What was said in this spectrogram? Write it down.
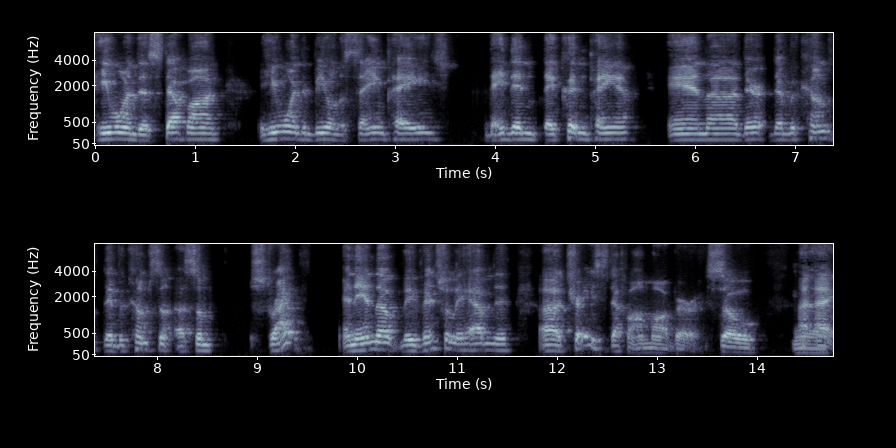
he wanted to step on. He wanted to be on the same page. They didn't. They couldn't pay him, and uh, there there becomes there becomes some uh, some strife, and they end up eventually having to uh, trade Stephon Marbury. So yeah.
